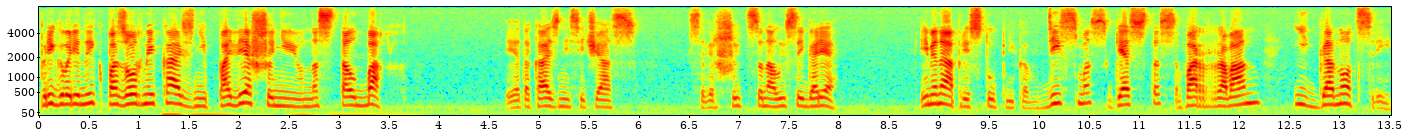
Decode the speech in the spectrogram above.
приговорены к позорной казни, повешению на столбах. И эта казнь сейчас совершится на Лысой горе. Имена преступников — Дисмос, Гестас, Варраван — и Ганоцри.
